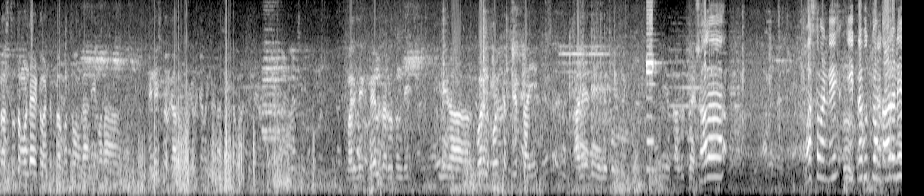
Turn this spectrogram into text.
ప్రస్తుతం ఉండేటువంటి ప్రభుత్వం కానీ మన మినిస్టర్ గారు యువజన క్రీడా మరి మీకు మేలు జరుగుతుంది. మీరు కోరిన కోరికలు తీరుతాయి అనేది మీకు మీ యొక్క అభిప్రాయం. చాలా వాస్తవం అండి. ఈ ప్రభుత్వం ద్వారానే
